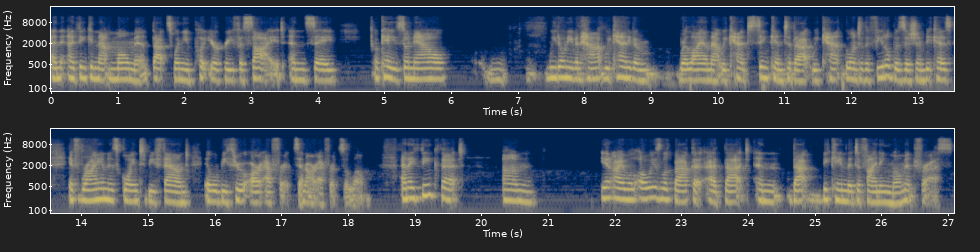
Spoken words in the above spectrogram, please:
And i think in that moment that's when you put your grief aside and say okay so now we don't even have we can't even rely on that. We can't sink into that. We can't go into the fetal position because if ryan is going to be found it will be through our efforts and our efforts alone. And i think that um you know i will always look back at, at that and that became the defining moment for us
